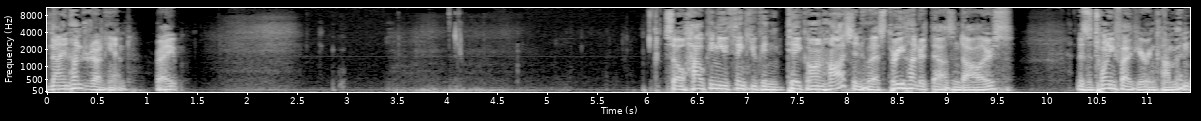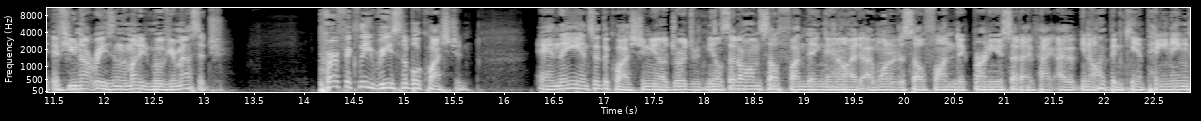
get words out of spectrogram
900 on hand, right? So how can you think you can take on Hodgson, who has $300,000, as a 25 year incumbent, if you're not raising the money to move your message? Perfectly reasonable question. And they answered the question. You know, George McNeil said, "Oh, I'm self-funding. You know, I, I wanted to self-fund." Dick Bernier said, "I've, I've, you know, I've been campaigning.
